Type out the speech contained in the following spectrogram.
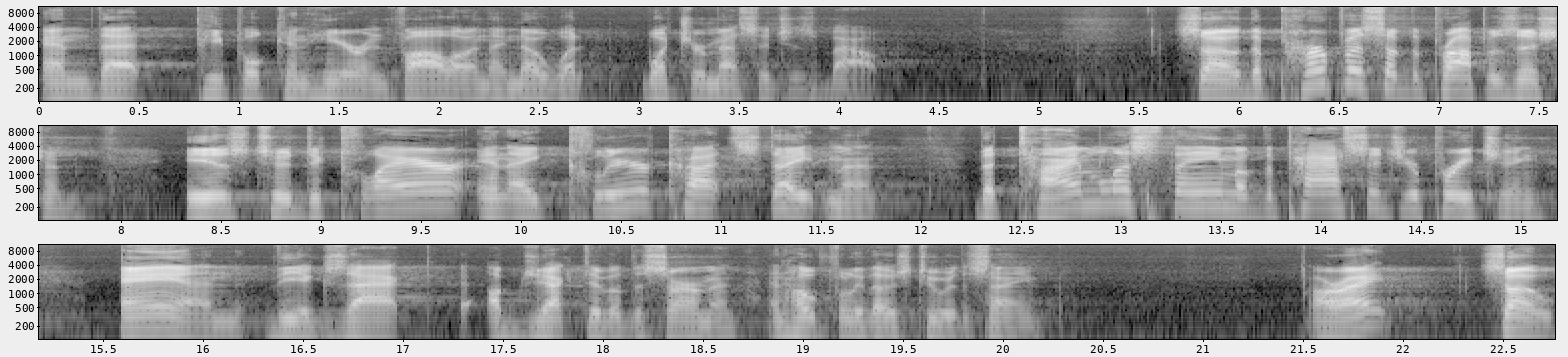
and that people can hear and follow and they know what, what your message is about. So, the purpose of the proposition is to declare in a clear cut statement the timeless theme of the passage you're preaching and the exact objective of the sermon. And hopefully, those two are the same. All right? So,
